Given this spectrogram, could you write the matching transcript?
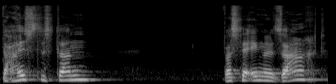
da heißt es dann, was der Engel sagt,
